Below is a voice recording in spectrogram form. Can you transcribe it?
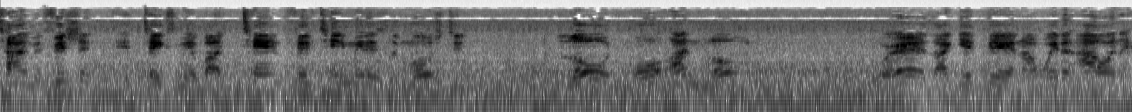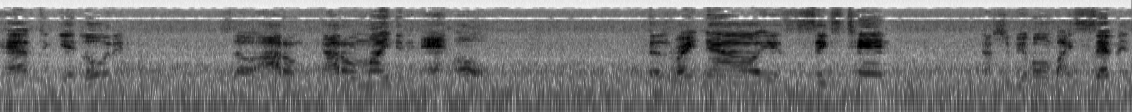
time efficient. It takes me about 10, 15 minutes the most to load or unload. Whereas I get there and I wait an hour and a half to get loaded. So I don't I don't mind it at all. Because right now it's 6:10. I should be home by seven.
